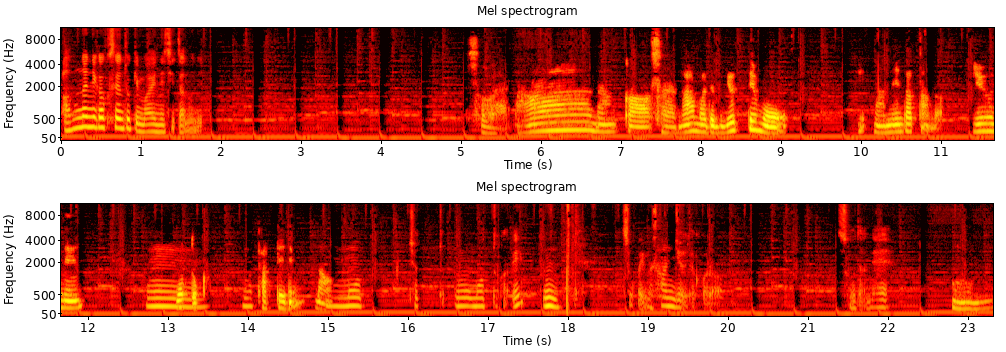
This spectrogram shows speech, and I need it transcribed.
あんなに学生の時毎日いたのに。そうやななんか、そうやなまあでも言っても、え、何年だったんだ ?10 年？うんもっとか。も経ってでもな。もう、ちょっと、もうもっとか、え？うん。そうか、今30だから。そうだね。うん。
